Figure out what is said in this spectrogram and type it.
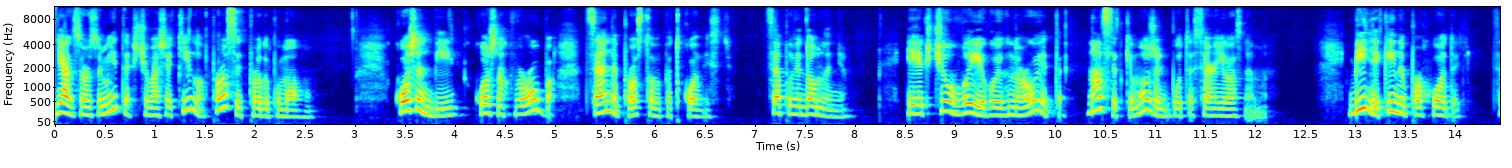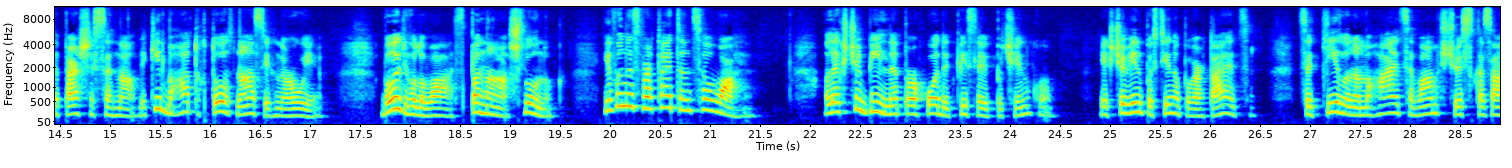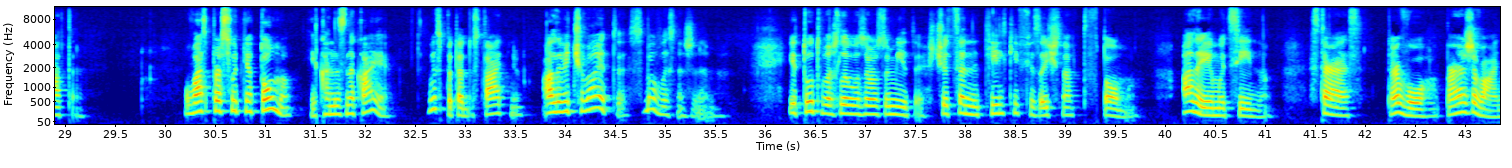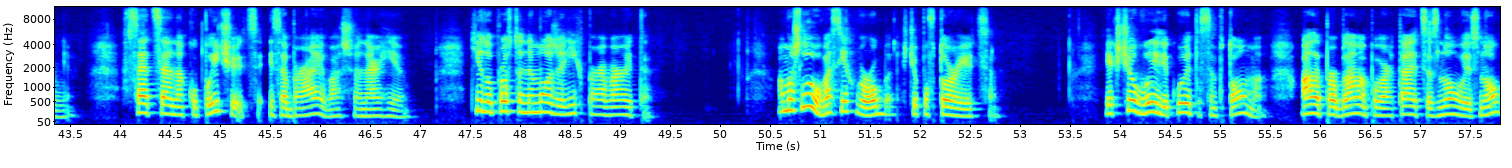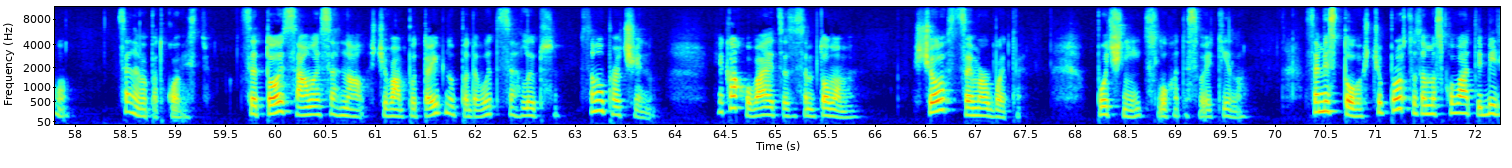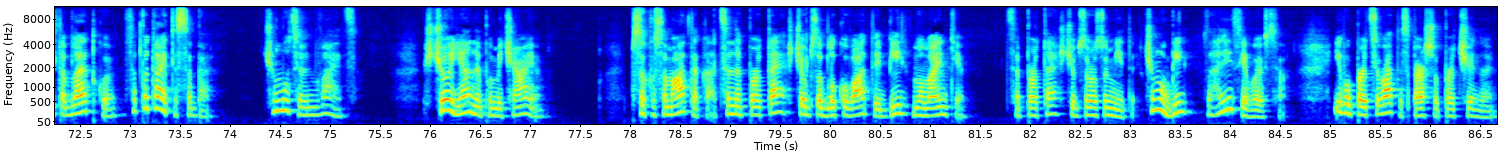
Як зрозуміти, що ваше тіло просить про допомогу? Кожен біль, кожна хвороба це не просто випадковість, це повідомлення. І якщо ви його ігноруєте, наслідки можуть бути серйозними. Біль, який не проходить, це перший сигнал, який багато хто з нас ігнорує. Болить голова, спина, шлунок, і ви не звертаєте на це уваги. Але якщо біль не проходить після відпочинку, якщо він постійно повертається, це тіло намагається вам щось сказати. У вас присутня тома, яка не зникає. Ви спите достатньо, але відчуваєте себе виснаженими. І тут важливо зрозуміти, що це не тільки фізична втома, але й емоційна, стрес, тривога, переживання. Все це накопичується і забирає вашу енергію. Тіло просто не може їх переварити. А можливо, у вас є хвороби, що повторюються. Якщо ви лікуєте симптоми, але проблема повертається знову і знову, це не випадковість. Це той самий сигнал, що вам потрібно подивитися глибше, саму причину, яка ховається за симптомами. Що з цим робити? Почніть слухати своє тіло. Замість того, щоб просто замаскувати біль таблеткою, запитайте себе, чому це відбувається? Що я не помічаю? Психосоматика це не про те, щоб заблокувати біль в моменті, це про те, щоб зрозуміти, чому біль взагалі з'явився, і попрацювати з першою причиною.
